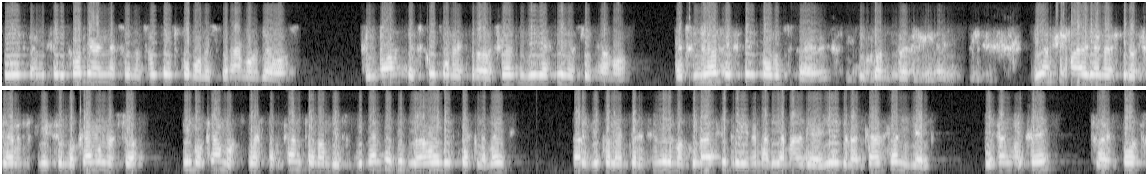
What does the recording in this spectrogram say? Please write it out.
vuestra misericordia venga sobre nosotros como lo esperamos de vos. Señor, escucha nuestra oración y llegue aquí nuestro clamor. El Señor esté con ustedes y con ustedes. Dios y Padre nuestro Señor Jesucristo, invocamos nuestro, invocamos vuestro santo nombre, suplicando y imploramos vuestra clemencia, para que con la intercesión de la Inmaculada siempre viene María, Madre de Dios, de la Arcángel Miguel, de San José, su esposo,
